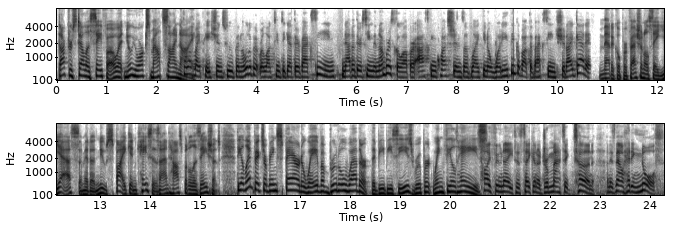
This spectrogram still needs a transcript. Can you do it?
Dr. Stella Safo at New York's Mount Sinai. Some of my patients who've been a little bit reluctant to get their vaccine, now that they're seeing the numbers go up, are asking questions of like, you know, what do you think about the vaccine? Should I get it? Medical professionals say yes amid a new spike in cases and hospitalizations. The Olympics are being spared a wave of brutal weather. The BBC's Rupert Wingfield Hayes. Typhoon 8 has taken a dramatic turn and is now heading north,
